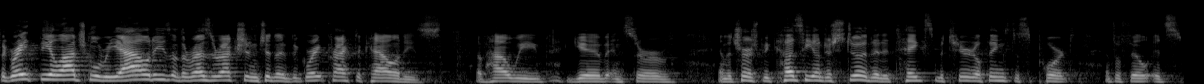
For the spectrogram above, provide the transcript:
the great theological realities of the resurrection to the, the great practicalities of how we give and serve in the church because he understood that it takes material things to support and fulfill its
